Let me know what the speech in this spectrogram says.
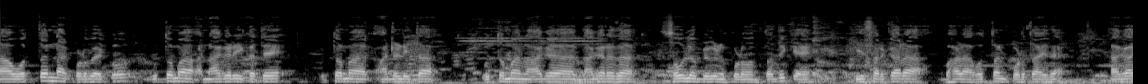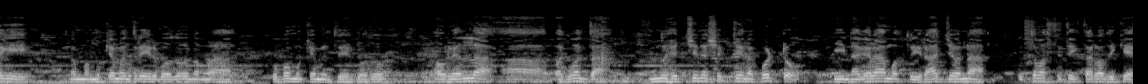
ನಾವು ಒತ್ತನ್ನು ಕೊಡಬೇಕು. ಉತ್ತಮ ನಾಗರಿಕತೆ, ಉತ್ತಮ ಆಡಳಿತ, ಉತ್ತಮ ನಾಗ, ನಗರದ ಸೌಲಭ್ಯಗಳನ್ನು ಕೊಡುವಂಥದ್ದಕ್ಕೆ ಈ ಸರ್ಕಾರ ಬಹಳ ಒತ್ತನ್ನು ಕೊಡ್ತಾ ಇದೆ. ಹಾಗಾಗಿ ನಮ್ಮ ಮುಖ್ಯಮಂತ್ರಿ ಇರ್ಬೋದು, ನಮ್ಮ ಉಪಮುಖ್ಯಮಂತ್ರಿ ಇರ್ಬೋದು, ಅವರೆಲ್ಲ ಆ ಭಗವಂತ ಇನ್ನೂ ಹೆಚ್ಚಿನ ಶಕ್ತಿಯನ್ನು ಕೊಟ್ಟು ಈ ನಗರ ಮತ್ತು ಈ ರಾಜ್ಯವನ್ನು ಉತ್ತಮ ಸ್ಥಿತಿಗೆ ತರೋದಕ್ಕೆ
